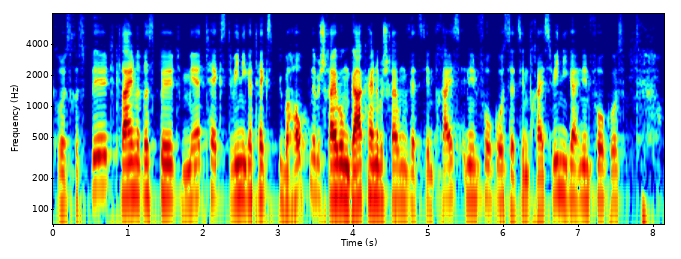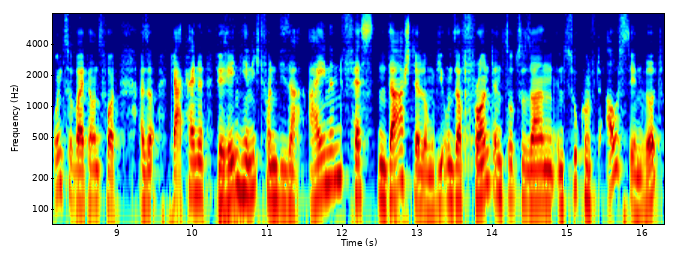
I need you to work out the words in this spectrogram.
Größeres Bild, kleineres Bild, mehr Text, weniger Text, überhaupt eine Beschreibung, gar keine Beschreibung, setzt den Preis in den Fokus, setzt den Preis weniger in den Fokus und so weiter und so fort. Also gar keine, wir reden hier nicht von dieser einen festen Darstellung, wie unser Frontend sozusagen in Zukunft aussehen wird,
